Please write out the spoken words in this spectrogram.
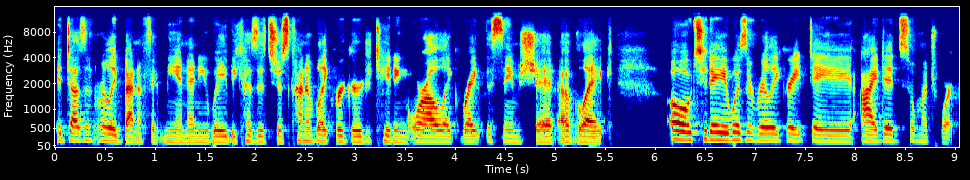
it doesn't really benefit me in any way because it's just kind of like regurgitating or I'll like write the same shit of like oh today was a really great day. I did so much work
